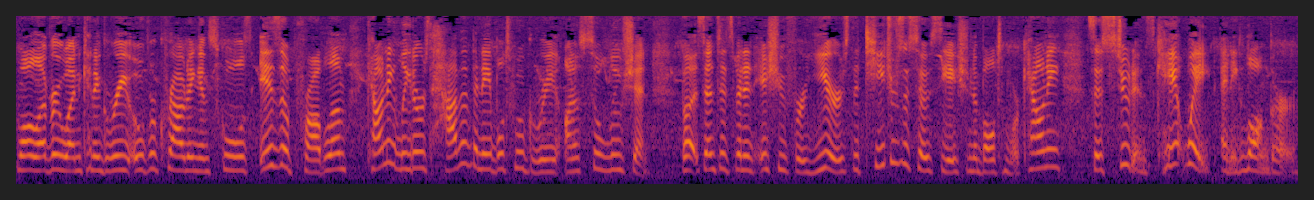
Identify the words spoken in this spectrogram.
While everyone can agree overcrowding in schools is a problem, county leaders haven't been able to agree on a solution. But since it's been an issue for years, the Teachers Association in Baltimore County says students can't wait any longer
